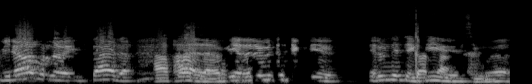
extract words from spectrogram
Miraba por la ventana. Ah, Ah, la mierda, era un detective. Era un detective, ese weón.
